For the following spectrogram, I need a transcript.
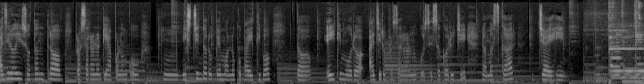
ଆଜିର ଏହି ସ୍ୱତନ୍ତ୍ର ପ୍ରସାରଣଟି ଆପଣଙ୍କୁ ନିଶ୍ଚିନ୍ତ ରୂପେ ମନକୁ ପାଇଥିବ। ତ ଏଇଠି ମୋର ଆଜିର ପ୍ରସାରଣକୁ ଶେଷ କରୁଛି। ନମସ୍କାର। ଜୟ ହିନ୍ଦ।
